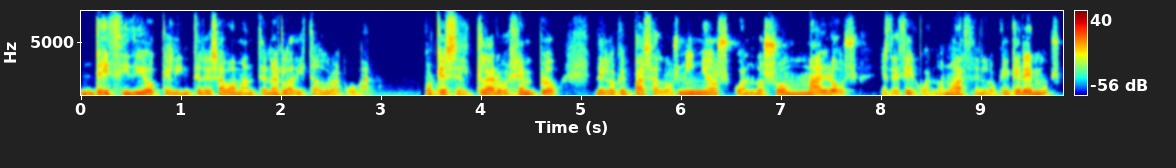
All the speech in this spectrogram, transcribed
decidió que le interesaba mantener la dictadura cubana. Porque es el claro ejemplo de lo que pasa a los niños cuando son malos, es decir, cuando no hacen lo que queremos,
